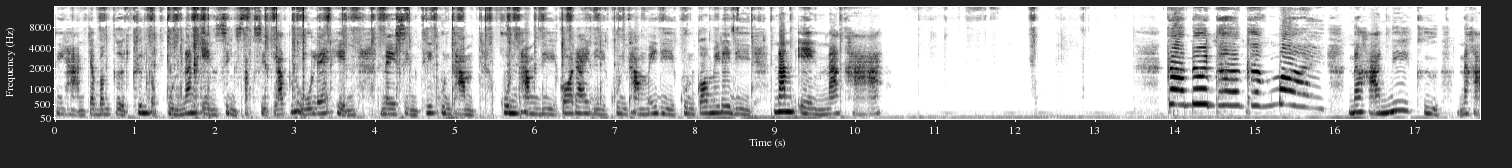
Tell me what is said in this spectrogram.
ฏิหาริย์จะบังเกิดขึ้นกับคุณนั่นเองสิ่งศักดิ์สิทธิ์รับรู้และเห็นในสิ่งที่คุณทำคุณทำดีก็ได้ดี คุณทำไม่ดี คุณก็ไม่ได้ดี นั่นเองนะคะ การเดินทางครั้งใหม่นะคะ นี่คือนะคะ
